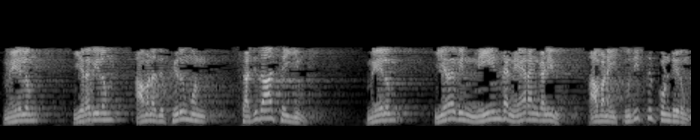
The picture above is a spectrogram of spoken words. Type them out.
மேலும் இரவிலும் அவனது திருமுன் சஜிதா செய்யும். மேலும் இரவின் நீண்ட நேரங்களில் அவனை துதித்துக் கொண்டிரும்.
